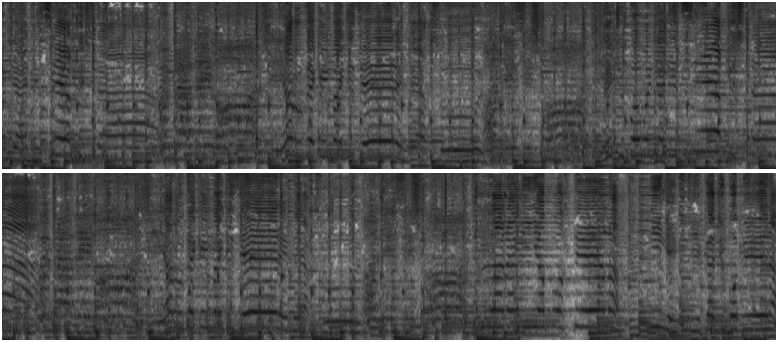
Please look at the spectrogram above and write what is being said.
onde Aniceto está. Foi pra bem longe, Quero ver ninguém fica de bobeira.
